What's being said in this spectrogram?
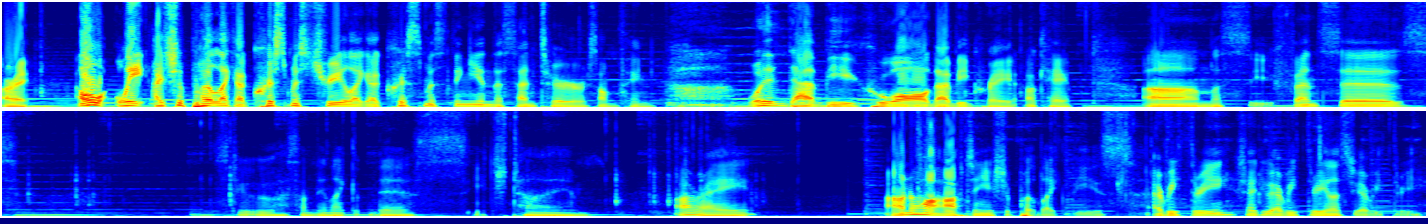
Alright. Oh, wait, I should put like a Christmas tree, like a Christmas thingy in the center or something. Wouldn't that be cool? That'd be great. Okay. Um, let's see. Fences. Let's do something like this each time. Alright. I don't know how often you should put like these. Every three? Should I do every three? Let's do every three.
